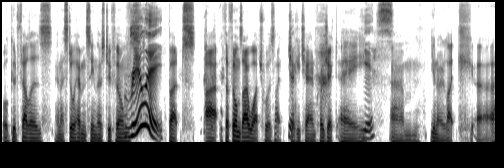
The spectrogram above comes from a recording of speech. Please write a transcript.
or Goodfellas, and I still haven't seen those two films. Really? But uh, the films I watched was like Yeah. Jackie Chan, Project A, Yes. um, you know, like uh,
